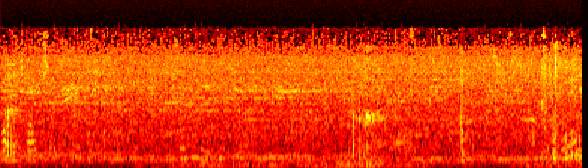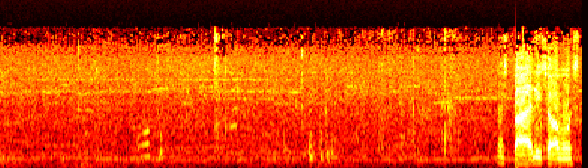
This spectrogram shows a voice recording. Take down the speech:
Those bodies almost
